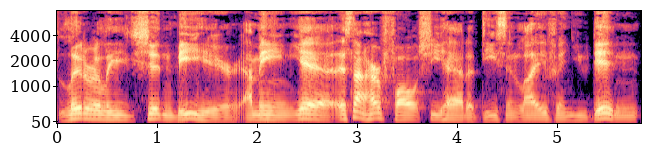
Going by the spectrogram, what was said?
literally shouldn't be here. I mean, yeah, it's not her fault. She had a decent life and you didn't.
